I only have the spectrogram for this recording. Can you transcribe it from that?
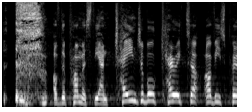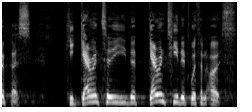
of the promise, the unchangeable character of his purpose, he guaranteed it, guaranteed it with an oath.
